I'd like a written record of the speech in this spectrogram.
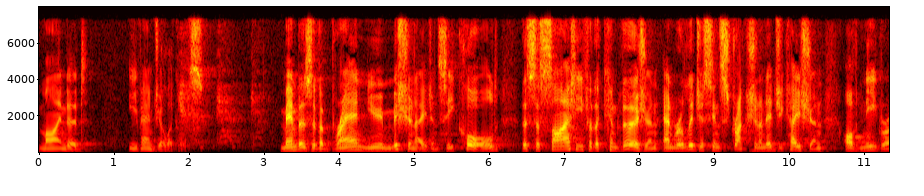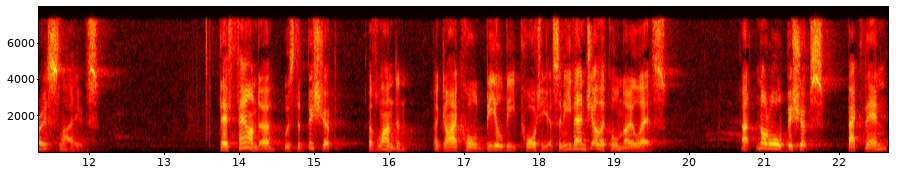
minded evangelicals. Members of a brand new mission agency called the Society for the Conversion and Religious Instruction and Education of Negro Slaves. Their founder was the Bishop of London, a guy called Beilby Porteus, an evangelical no less. Uh, not all bishops back then,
